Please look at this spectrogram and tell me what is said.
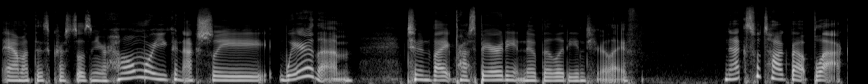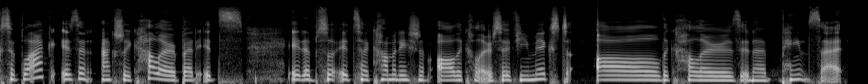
amethyst crystals in your home or you can actually wear them to invite prosperity and nobility into your life. Next, we'll talk about black. So black isn't actually color, but it's it absor- it's a combination of all the colors. So if you mixed all the colors in a paint set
